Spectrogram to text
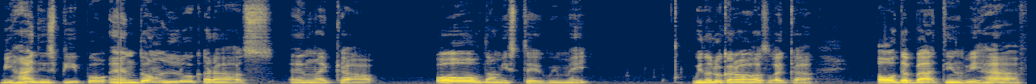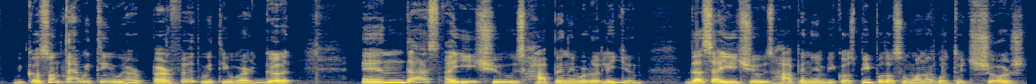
behind these people, and don't look at us and like uh, all the mistakes we make. We don't look at us like all the bad things we have because sometimes we think we are perfect, we think we're good, and that's a issue is happening with religion. That's a issue is happening because people doesn't want to go to church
